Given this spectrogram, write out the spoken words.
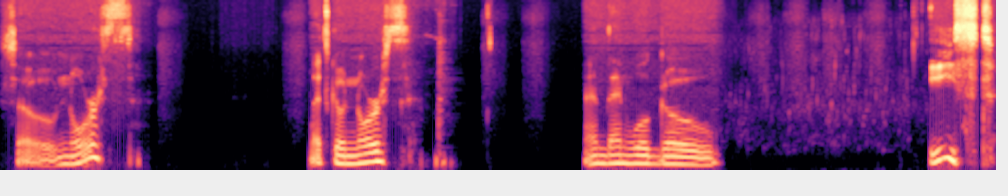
So north. Let's go north. And then we'll go east.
